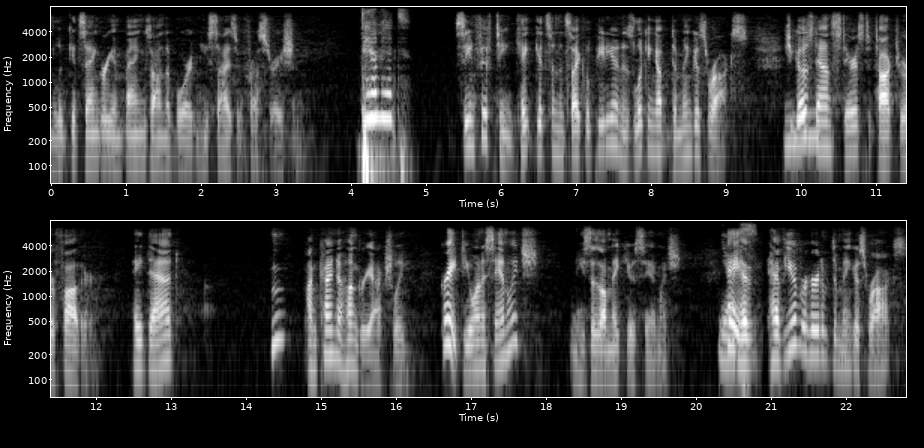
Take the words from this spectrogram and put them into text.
Luke gets angry and bangs on the board, and he sighs in frustration. Damn it! Scene 15 Kate gets an encyclopedia and is looking up Dominguez rocks. She goes downstairs to talk to her father. Hey, Dad? Hmm? I'm kind of hungry, actually. Great, do you want a sandwich? And he says, I'll make you a sandwich. Yes. Hey, have, have you ever heard of Dominguez rocks?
